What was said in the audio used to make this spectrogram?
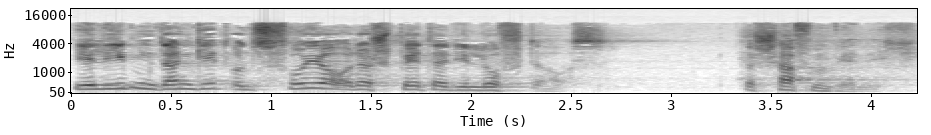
ihr Lieben, dann geht uns früher oder später die Luft aus. Das schaffen wir nicht.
